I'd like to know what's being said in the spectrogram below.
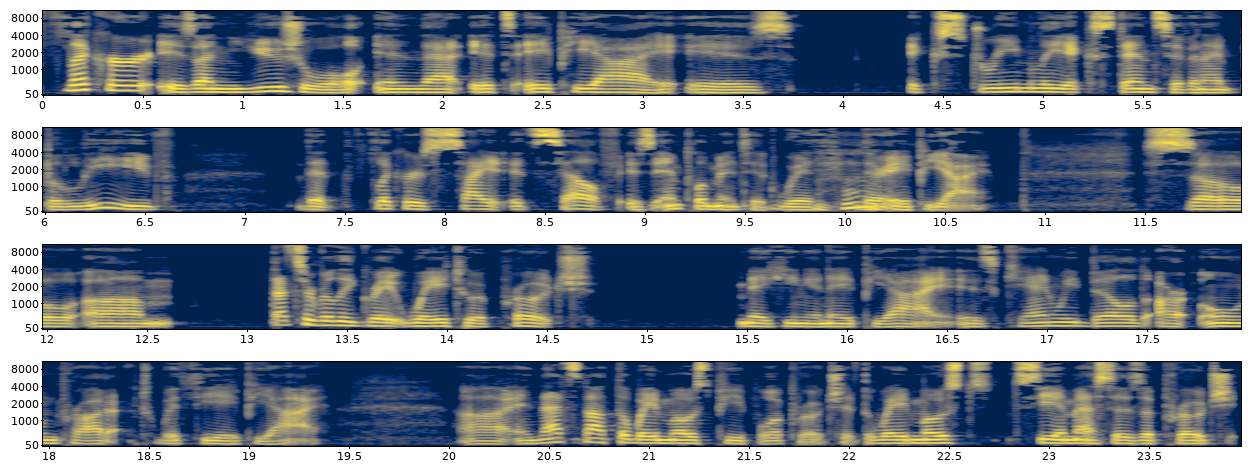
Flickr is unusual in that its API is extremely extensive, and I believe that Flickr's site itself is implemented with their API. So um, that's a really great way to approach making an API is can we build our own product with the API? Uh, and that's not the way most people approach it. The way most CMSs approach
